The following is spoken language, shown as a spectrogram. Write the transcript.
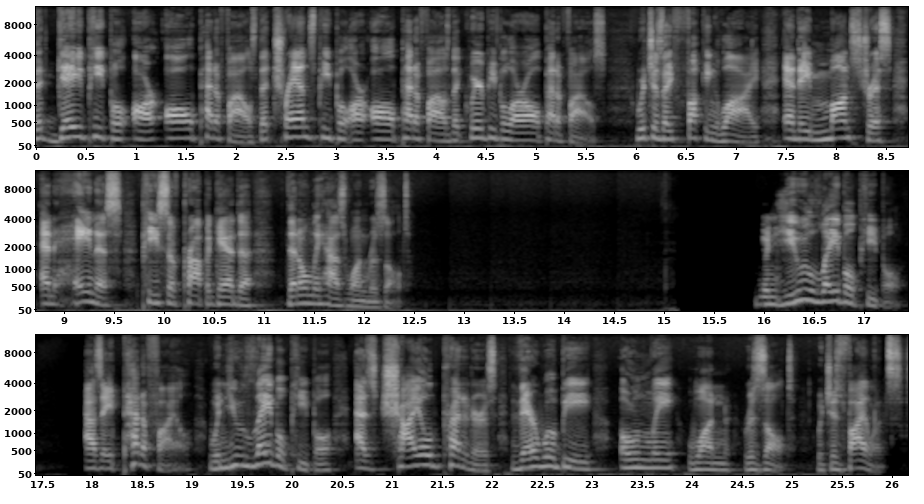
that gay people are all pedophiles, that trans people are all pedophiles, that queer people are all pedophiles, which is a fucking lie and a monstrous and heinous piece of propaganda that only has one result. When you label people as a pedophile, when you label people as child predators, there will be only one result, which is violence.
